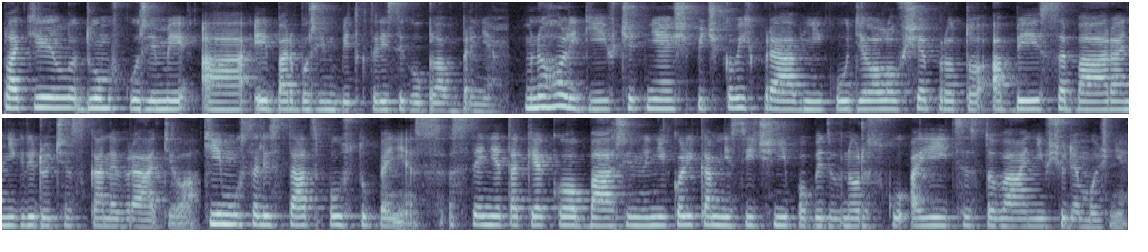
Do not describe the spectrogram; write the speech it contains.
Platil dům v Kuřimi a i Barbořin byt, který si koupila v Brně. Mnoho lidí, včetně špičkových právníků, dělalo vše proto, aby se Bára nikdy do Česka nevrátila. Tím museli stát spoustu peněz, stejně tak jako Bářin několika měsíční pobyt v Norsku a její cestování všude možně.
